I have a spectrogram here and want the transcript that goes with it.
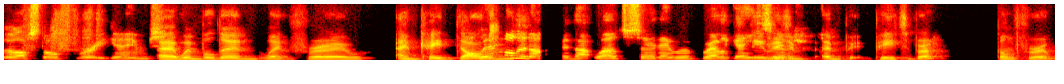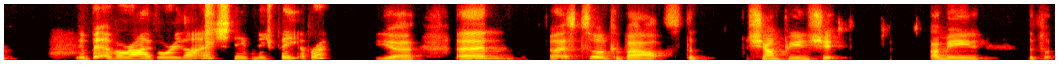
we lost all three games. uh, Wimbledon went through. MK Dons. Wimbledon aren't that well to say they were relegated. Stevenage and, and P- Peterborough gone through. A bit of a rivalry that is Stevenage Peterborough. Yeah. Um. Let's talk about the championship. I mean, the.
